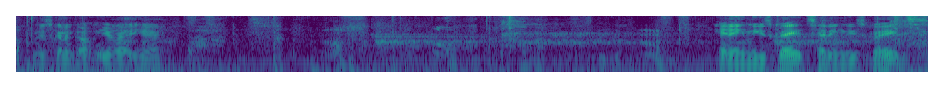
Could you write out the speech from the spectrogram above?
I'm just gonna go here, right here. Hitting these grates, hitting these grates.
